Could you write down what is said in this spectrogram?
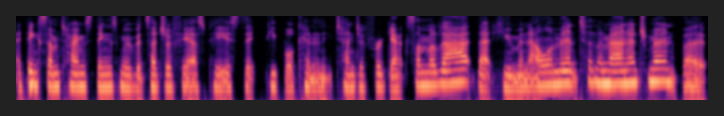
I think sometimes things move at such a fast pace that people can tend to forget some of that that human element to the management, but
